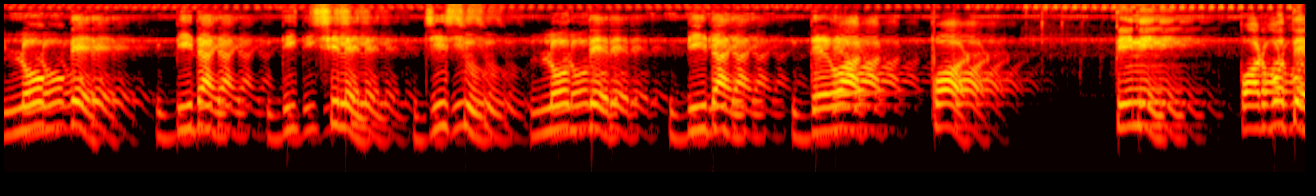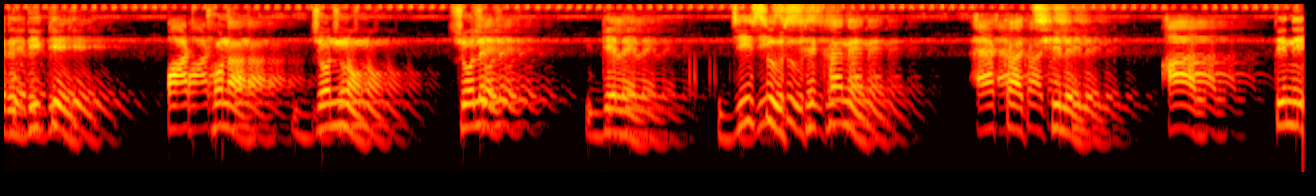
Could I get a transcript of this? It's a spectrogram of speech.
লোকদের বিদায় দিচ্ছিলেন, যিশু লোকদের বিদায় দেওয়ার পর তিনি পর্বতের দিকে প্রার্থনার জন্য চলে গেলেন। যিশু সেখানে একা ছিলেন। আর তিনি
